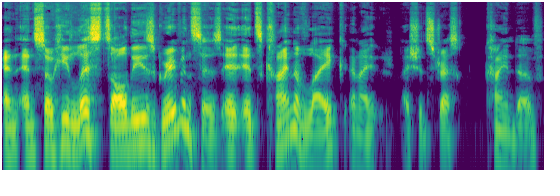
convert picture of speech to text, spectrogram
And and so he lists all these grievances. It, it's kind of like, and I I should stress, kind of,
